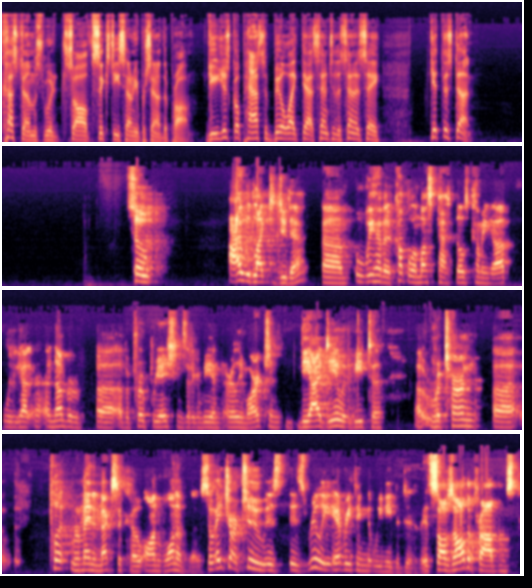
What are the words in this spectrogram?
customs would solve 60 70% of the problem. Do you just go pass a bill like that, send it to the Senate and say, "Get this done?" So I would like to do that. Um, we have a couple of must-pass bills coming up. We got a number uh, of appropriations that are going to be in early March, and the idea would be to uh, return uh, put remain in Mexico on one of those. So HR two is is really everything that we need to do. It solves all the problems,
